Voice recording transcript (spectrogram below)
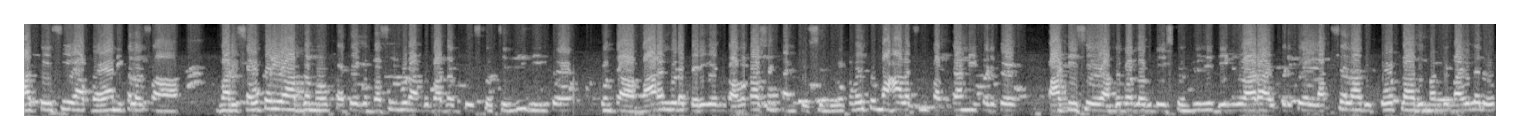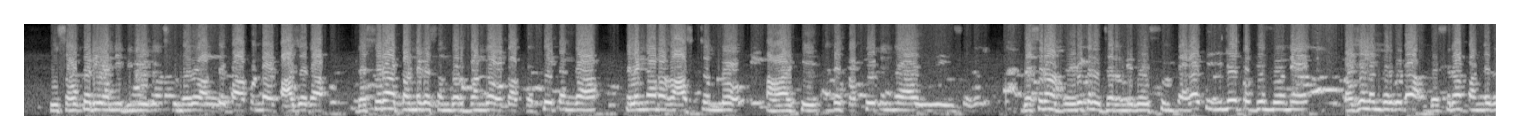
ఆర్టీసీ ఆ ప్రయాణికుల వారి సౌకర్యార్థము ప్రత్యేక బస్సులు కూడా అందుబాటులోకి తీసుకొచ్చింది దీంతో కొంత భారం కూడా పెరిగేందుకు అవకాశం కనిపిస్తుంది ఒకవైపు మహాలక్ష్మి పథకాన్ని ఇప్పటికే ఆర్టీసీ అందుబాటులోకి తీసుకుంటుంది దీని ద్వారా ఇప్పటికే లక్షలాది కోట్లాది మంది మహిళలు ఈ సౌకర్యాన్ని వినియోగించుకున్నారు అంతేకాకుండా తాజాగా దసరా పండుగ సందర్భంగా ఒక ప్రత్యేకంగా తెలంగాణ రాష్ట్రంలో వారికి అంటే ప్రత్యేకంగా ఈ దసరా వేడుకలు నిర్వహిస్తుంటారు అయితే ఈ నేపథ్యంలోనే ప్రజలందరూ కూడా దసరా పండుగ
